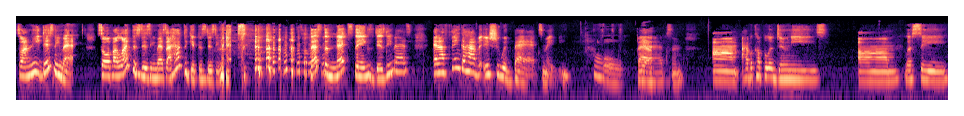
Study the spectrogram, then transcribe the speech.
So I need Disney masks. So if I like this Disney mask, I have to get this Disney mask. so that's the next thing, Disney mask. And I think I have an issue with bags, maybe. Oh, bags yeah. and um, I have a couple of Dooneys. Um, let's see.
